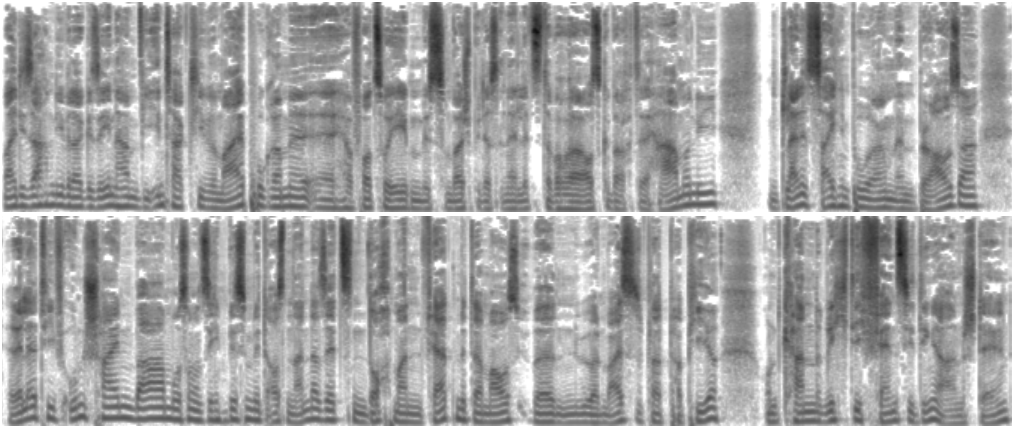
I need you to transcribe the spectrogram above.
Weil die Sachen, die wir da gesehen haben, wie interaktive Malprogramme äh, hervorzuheben, ist zum Beispiel das in der letzten Woche herausgebrachte Harmony, ein kleines Zeichenprogramm im Browser, relativ unscheinbar, muss man sich ein bisschen mit auseinandersetzen, doch man fährt mit der Maus über, über ein weißes Blatt Papier und kann richtig fancy Dinge anstellen stellen.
